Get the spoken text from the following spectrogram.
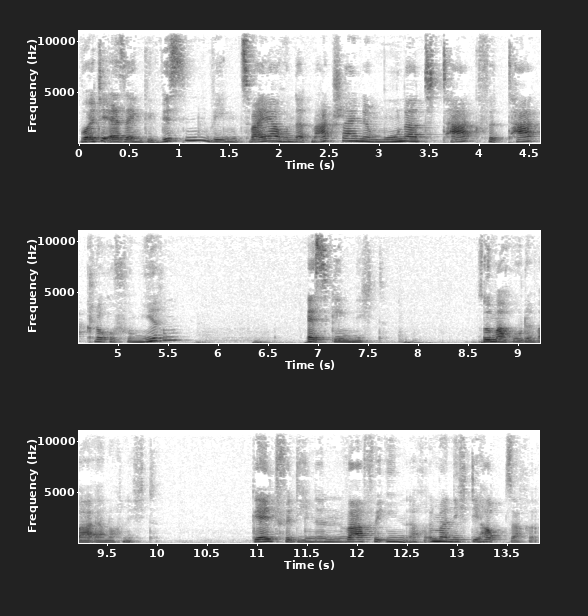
Wollte er sein Gewissen wegen zweier Hundertmarkscheine im Monat Tag für Tag chloroformieren? Es ging nicht. So marode war er noch nicht. Geld verdienen war für ihn auch immer nicht die Hauptsache.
